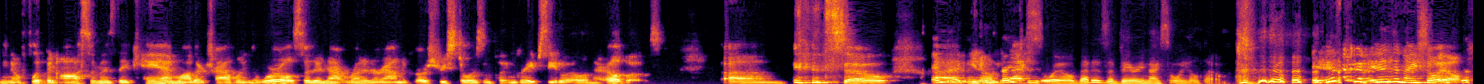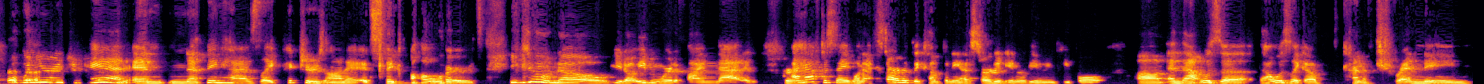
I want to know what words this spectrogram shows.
you know flipping awesome as they can while they're traveling the world so they're not running around the grocery stores and putting grapeseed oil on their elbows. Um so uh, you know grapeseed oil. That is a very nice oil though. It is a, it is a nice oil. But when you're in japan and nothing has like pictures on it it's like all words. You don't know you know even where to find that. And i have to say when i started the company i started interviewing people um, and that was a that was like a kind of trending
